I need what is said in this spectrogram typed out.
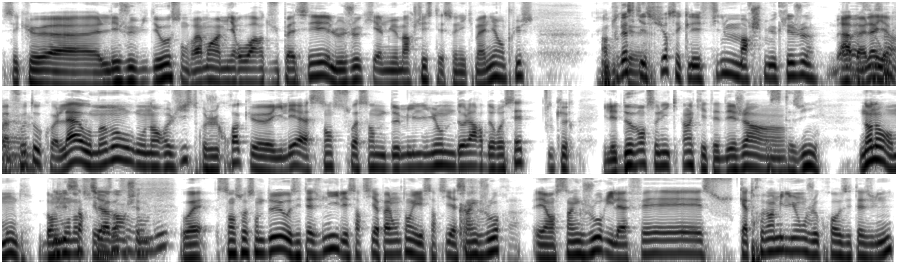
C'est que euh, les jeux vidéo sont vraiment un miroir du passé. Le jeu qui a le mieux marché, c'était Sonic Mania en plus. En tout cas, ce qui est sûr, c'est que les films marchent mieux que les jeux. ah bah là, il y a pas ouais. photo quoi. Là, au moment où on enregistre, je crois qu'il est à 162 millions de dollars de recettes. Il est devant Sonic 1 qui était déjà un... Aux États-Unis. Non non, au monde, dans Il le monde entier. avant. Ouais, 162 aux États-Unis, il est sorti il y a pas longtemps, il est sorti il y a 5 jours et en 5 jours, il a fait 80 millions je crois aux États-Unis.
